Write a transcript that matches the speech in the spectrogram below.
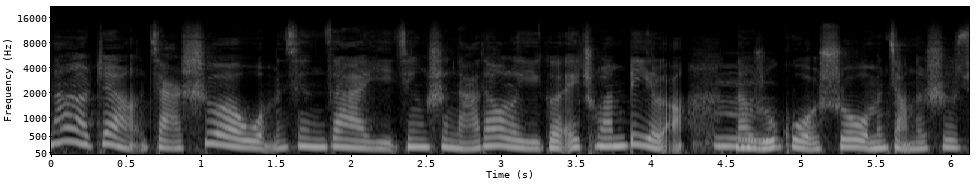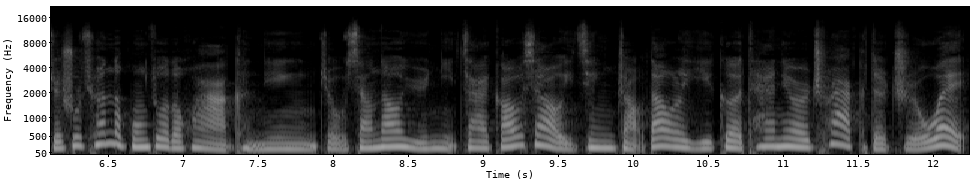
那这样，假设我们现在已经是拿到了一个 H1B 了，那如果说我们讲的是学术圈的工作的话，肯定就相当于你在高校已经找到了一个 tenure track 的职位。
